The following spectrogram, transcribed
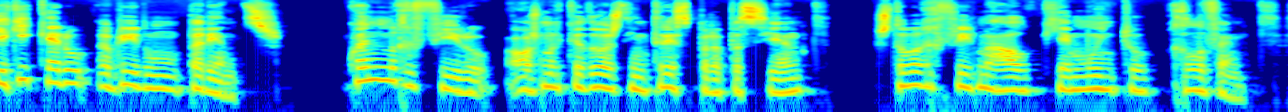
E aqui quero abrir um parênteses. Quando me refiro aos marcadores de interesse para o paciente, estou a referir-me a algo que é muito relevante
